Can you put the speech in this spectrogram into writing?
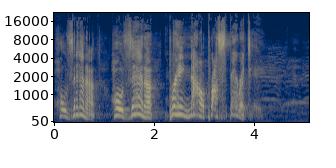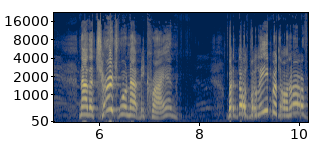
Hosanna, Hosanna, bring now prosperity. Now, the church will not be crying, but those believers on earth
